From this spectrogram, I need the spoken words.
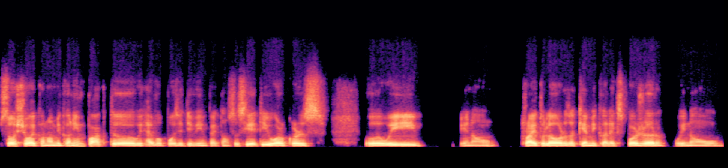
socio-economical impact, uh, we have a positive impact on society, workers. Uh, we, you know, try to lower the chemical exposure. We know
